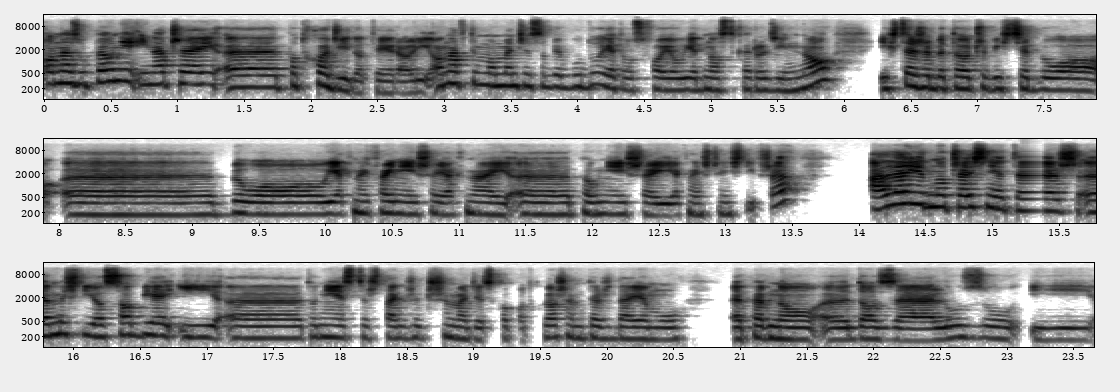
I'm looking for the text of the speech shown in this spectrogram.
Ona zupełnie inaczej e, podchodzi do tej roli. Ona w tym momencie sobie buduje tą swoją jednostkę rodzinną i chce, żeby to oczywiście było, e, było jak najfajniejsze, jak najpełniejsze i jak najszczęśliwsze, ale jednocześnie też e, myśli o sobie i e, to nie jest też tak, że trzyma dziecko pod kloszem, też daje mu e, pewną dozę luzu i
